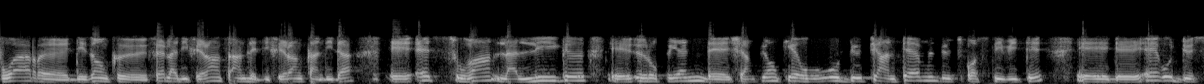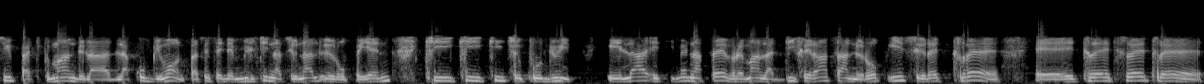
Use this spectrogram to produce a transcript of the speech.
voir, euh, disons que faire la différence entre les différents candidats est souvent la Ligue européenne des champions qui est au-dessus en termes de sportivité et est au-dessus pratiquement de la, de la Coupe du Monde parce que c'est des multinationales européennes qui, qui, qui se produisent. Et là, Etimen a fait vraiment la différence en Europe. Il serait très, eh, très, très, très,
